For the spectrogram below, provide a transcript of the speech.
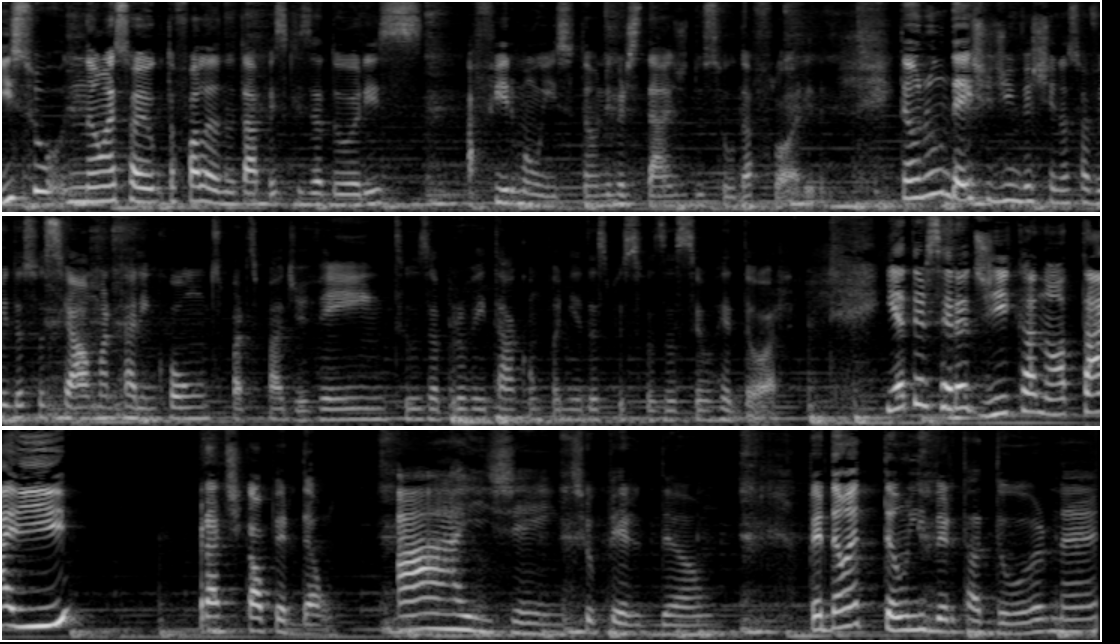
Isso não é só eu que estou falando, tá? Pesquisadores afirmam isso da Universidade do Sul da Flórida. Então não deixe de investir na sua vida social, marcar encontros, participar de eventos, aproveitar a companhia das pessoas ao seu redor. E a terceira dica, anota aí, praticar o perdão. Ai, gente, o perdão. O perdão é tão libertador, né?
